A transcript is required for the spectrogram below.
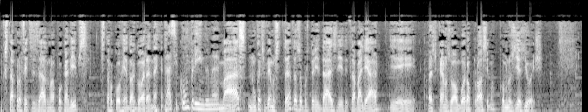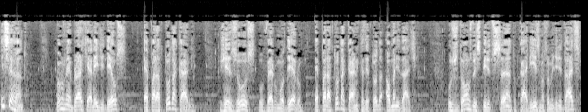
o que está profetizado no Apocalipse está ocorrendo agora, né? Está se cumprindo, né? Mas nunca tivemos tantas oportunidades de trabalhar, de praticarmos o amor ao próximo, como nos dias de hoje. Encerrando, vamos lembrar que a lei de Deus é para toda a carne. Jesus, o verbo modelo, é para toda a carne, quer dizer, toda a humanidade. Os dons do Espírito Santo, carismas ou mediunidades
